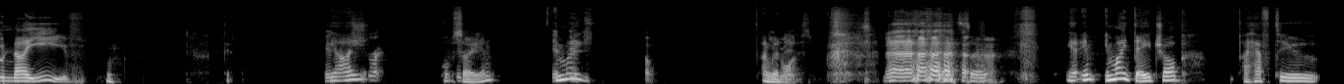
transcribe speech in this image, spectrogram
So naive. Hmm. It Yeah, I- oh sorry in, in my it's- i'm going to do this so yeah in, in my day job i have to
